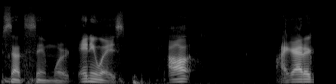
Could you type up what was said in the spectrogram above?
It's not the same word. Anyways, I'll, I gotta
